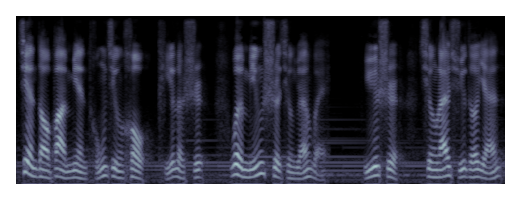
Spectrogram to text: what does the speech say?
见到半面铜镜后，提了诗，问明事情原委。于是请来徐德言，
